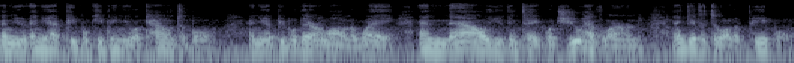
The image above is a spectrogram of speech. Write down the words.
and you and you had people keeping you accountable and you had people there along the way and now you can take what you have learned and give it to other people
